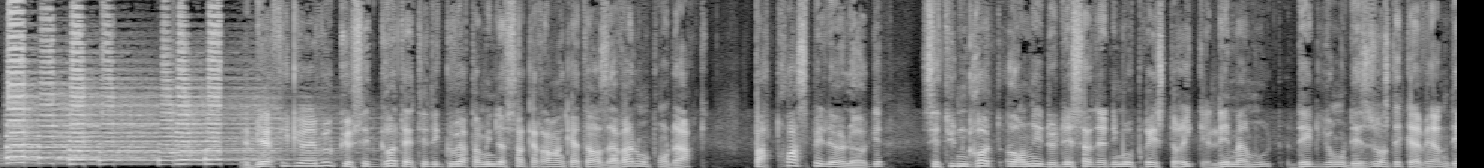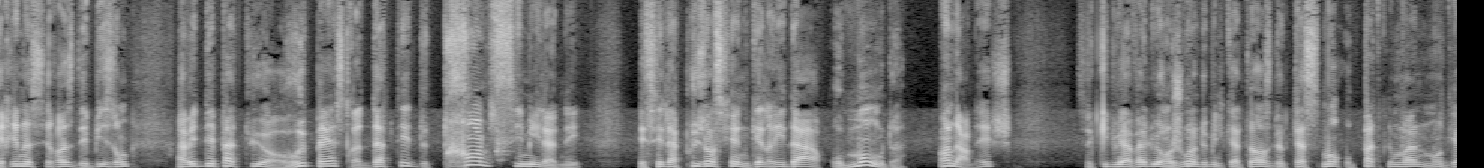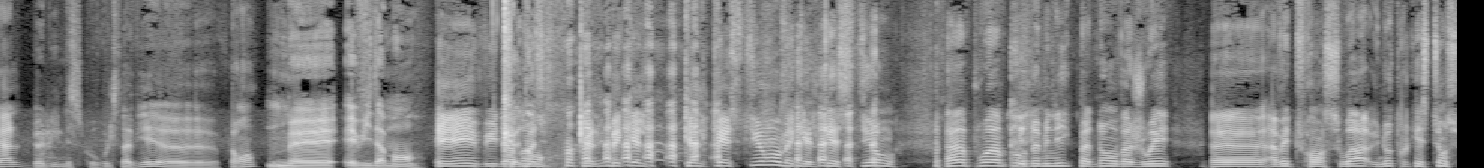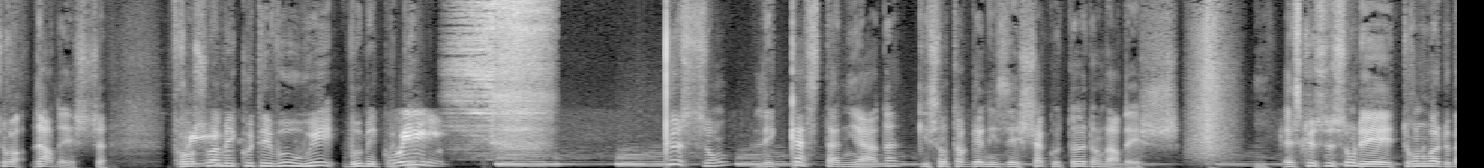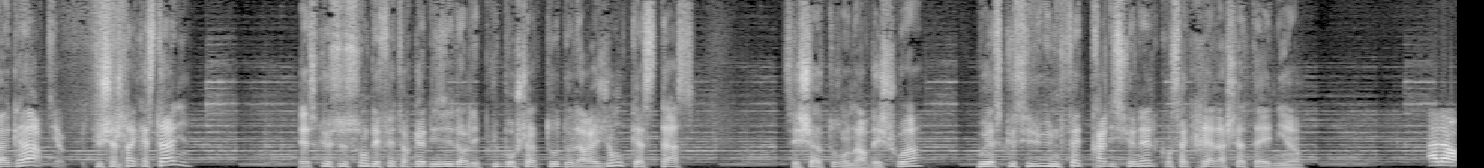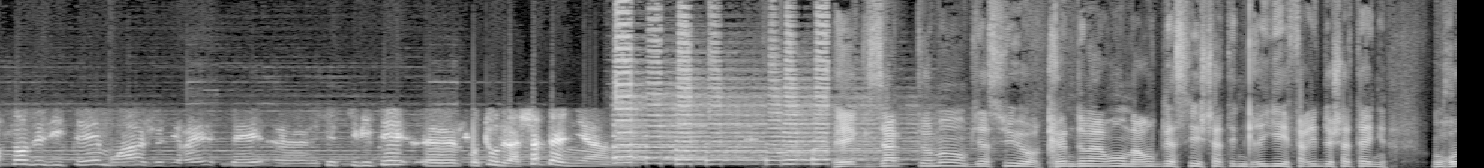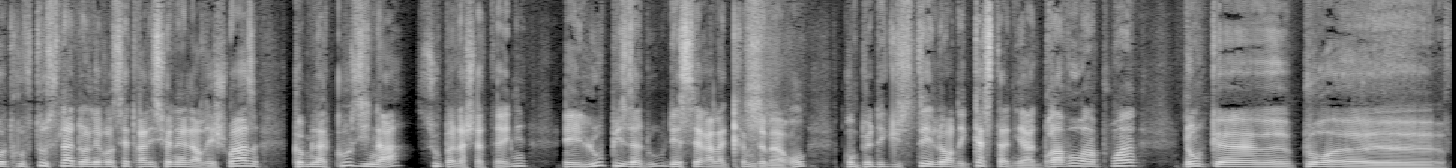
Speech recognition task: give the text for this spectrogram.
Eh bien, figurez-vous que cette grotte a été découverte en 1994 à Vallon-Pont d'Arc par trois spéléologues. C'est une grotte ornée de dessins d'animaux préhistoriques, les mammouths, des lions, des ours des cavernes, des rhinocéros, des bisons, avec des peintures rupestres datées de 36 000 années. Et c'est la plus ancienne galerie d'art au monde en Ardèche, ce qui lui a valu en juin 2014 le classement au patrimoine mondial de l'UNESCO. Vous le saviez, euh, Florent? Mais évidemment. Évidemment. Que Quelle- mais quelle, quelle question, mais quelle question. Un point pour Dominique. Maintenant, on va jouer euh, avec François. Une autre question sur l'Ardèche. François, Oui. m'écoutez-vous? Oui, vous m'écoutez. Oui, Que sont les castagnades qui sont organisées chaque automne en Ardèche? Est-ce que ce sont des tournois de bagarre? Tiens, tu cherches la castagne? Est-ce que ce sont des fêtes organisées dans les plus beaux châteaux de la région? Castas, ces châteaux en ardéchois Ou est-ce que c'est une fête traditionnelle consacrée à la châtaigne? Alors sans hésiter, moi je dirais c'est euh, les festivités euh, autour de la châtaigne. Exactement, bien sûr. Crème de marron, marron glacé, châtaigne grillée, farine de châtaigne. On retrouve tout cela dans les recettes traditionnelles ardéchoises, comme la cousina, soupe à la châtaigne, et loupisadou, dessert à la crème de marron, qu'on peut déguster lors des castagnades. Bravo, un point donc euh, pour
